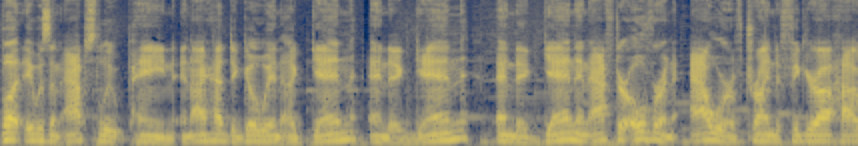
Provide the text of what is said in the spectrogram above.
but it was an absolute pain, and I had to go in again and again and again, and after over an hour of trying to figure out how I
